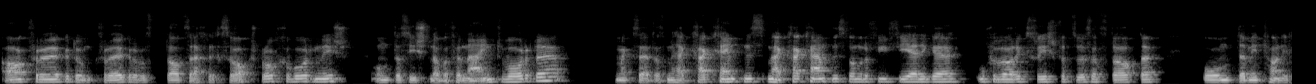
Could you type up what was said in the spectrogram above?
angefragt und gefragt, ob es tatsächlich so abgesprochen worden ist. Und das ist dann aber verneint worden. Man hat gesagt, dass man hat keine Kenntnis, man hat keine Kenntnis von einer fünfjährigen Aufbewahrungsfrist von Zusatzdaten. Und damit habe ich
